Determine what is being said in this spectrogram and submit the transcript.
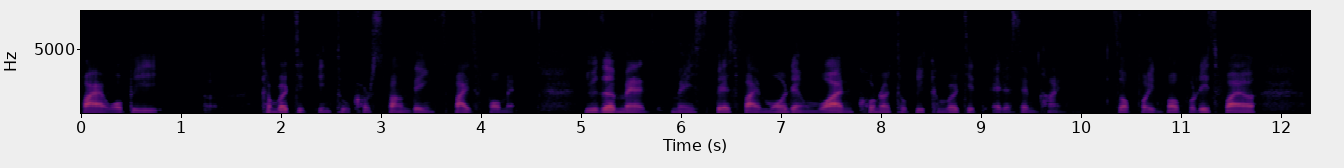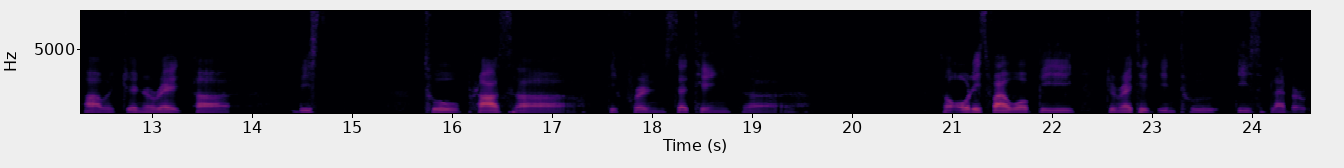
file will be uh, converted into corresponding SPICE format. User may, may specify more than one corner to be converted at the same time. So for example, for this file, uh, we generate uh, this two plus uh, different settings. Uh, so all these file will be generated into this library.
